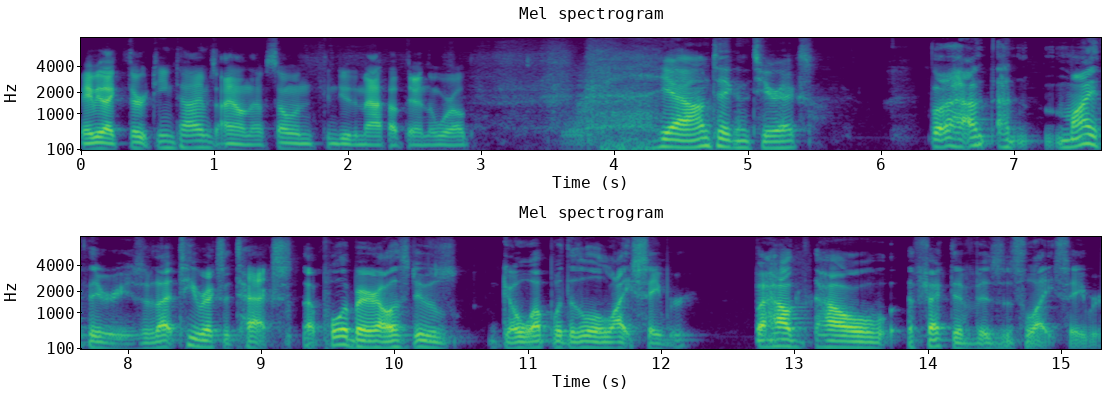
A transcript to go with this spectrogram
Maybe like 13 times. I don't know. Someone can do the math out there in the world. yeah, I'm taking the T Rex. But I, I, my theory is if that T Rex attacks that polar bear, all it's do is go up with a little lightsaber. But how how effective is this lightsaber?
